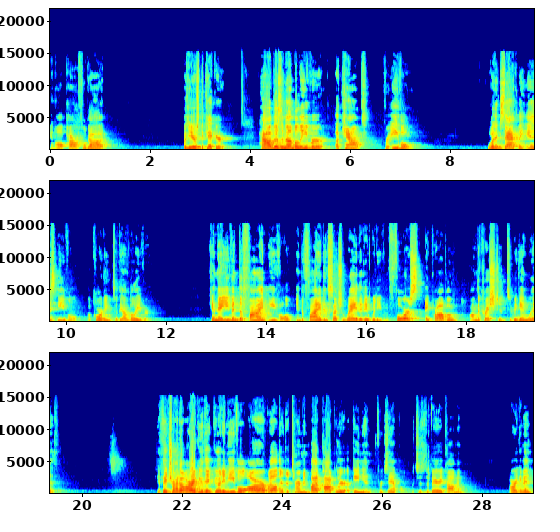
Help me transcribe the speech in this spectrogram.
and all powerful God. But here's the kicker how does an unbeliever account for evil? What exactly is evil according to the unbeliever? Can they even define evil and define it in such a way that it would even force a problem on the Christian to begin with? If they try to argue that good and evil are, well, they're determined by popular opinion, for example, which is a very common argument,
